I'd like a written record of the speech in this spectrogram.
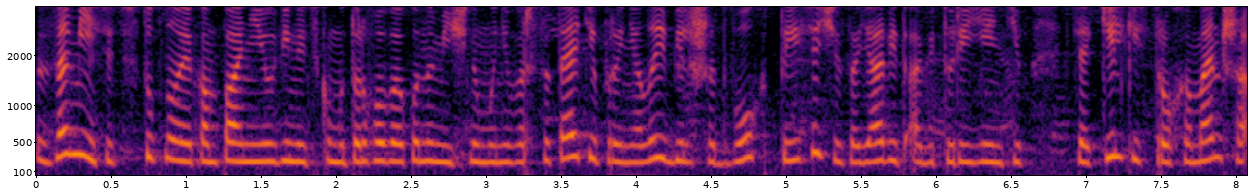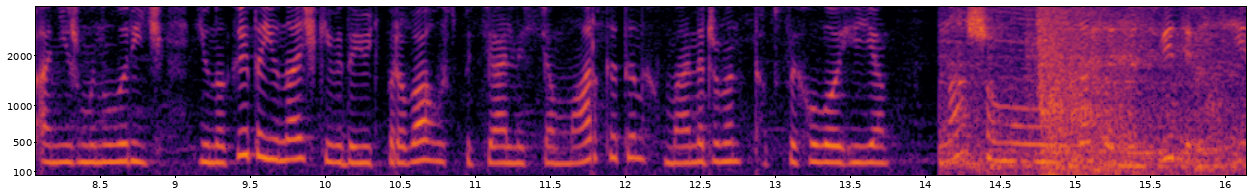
За місяць вступної кампанії у Вінницькому торгово-економічному університеті прийняли більше двох тисяч заяв від абітурієнтів. Ця кількість трохи менша, аніж минулоріч. Юнаки та юначки віддають перевагу спеціальностям маркетинг, менеджмент та психологія. В нашому закладі освіти всі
